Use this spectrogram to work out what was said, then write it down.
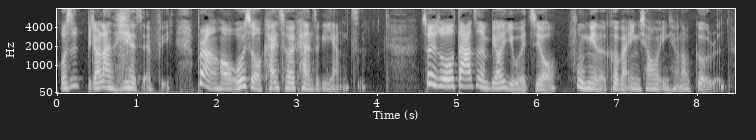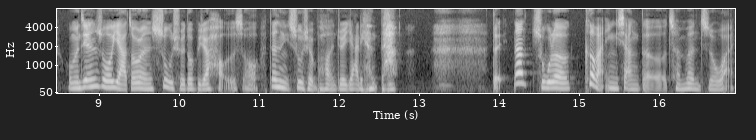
我是比较烂的 ESFP？不然哈，我为什么开车会看这个样子？所以说，大家真的不要以为只有负面的刻板印象会影响到个人。我们今天说亚洲人数学都比较好的时候，但是你数学不好，你觉得压力很大。对，那除了刻板印象的成分之外，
